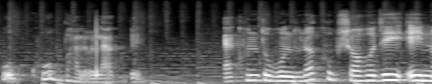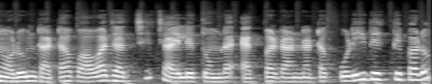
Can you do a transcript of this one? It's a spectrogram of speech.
খুব খুব ভালো লাগবে। এখন তো বন্ধুরা খুব সহজেই এই নরম ডাটা পাওয়া যাচ্ছে, চাইলে তোমরা একবার রান্নাটা করেই দেখতে পারো।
